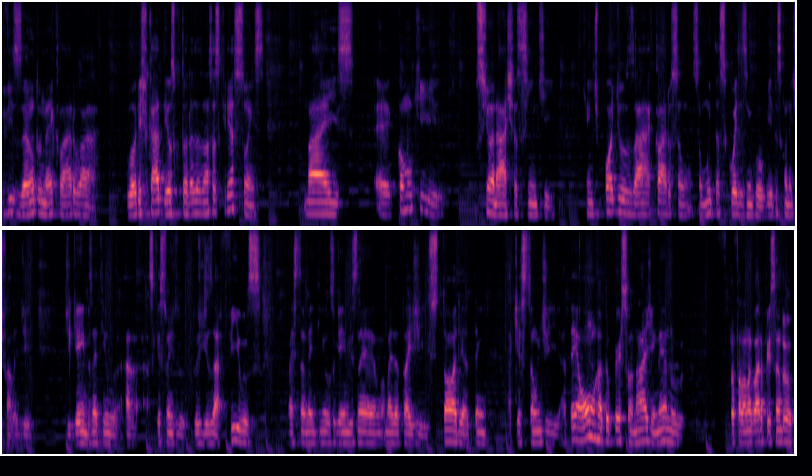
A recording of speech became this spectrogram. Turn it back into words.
visando, né, claro, a glorificar a Deus com todas as nossas criações. Mas é, como que o senhor acha assim que, que a gente pode usar? Claro, são, são muitas coisas envolvidas quando a gente fala de, de games, né? Tem as questões do, dos desafios, mas também tem os games né, mais atuais de história, tem a questão de até honra do personagem, né? No, tô falando agora pensando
